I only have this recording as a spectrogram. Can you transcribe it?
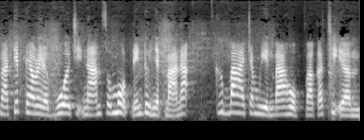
Và tiếp theo đây là vua chị nám số 1 đến từ Nhật Bản ạ. Cứ 300 nghìn ba hộp và các chị um,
